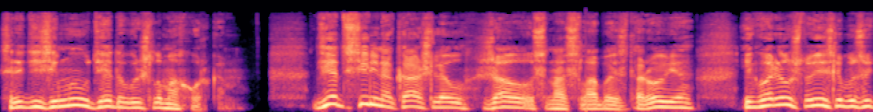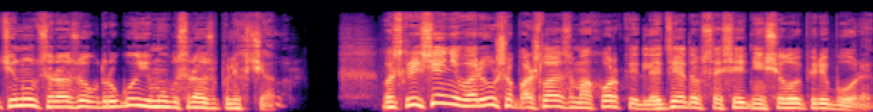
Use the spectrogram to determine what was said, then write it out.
Среди зимы у деда вышла махорка. Дед сильно кашлял, жаловался на слабое здоровье и говорил, что если бы затянуться разок-другой, ему бы сразу полегчало. В воскресенье Варюша пошла за махоркой для деда в соседнее село Переборы.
